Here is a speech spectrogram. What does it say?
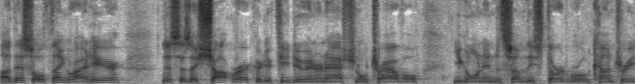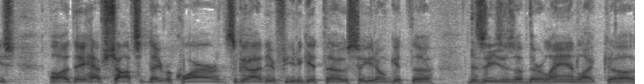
Uh, this little thing right here, this is a shot record. If you do international travel, you're going into some of these third world countries, uh, they have shots that they require. It's a good idea for you to get those so you don't get the diseases of their land like uh,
